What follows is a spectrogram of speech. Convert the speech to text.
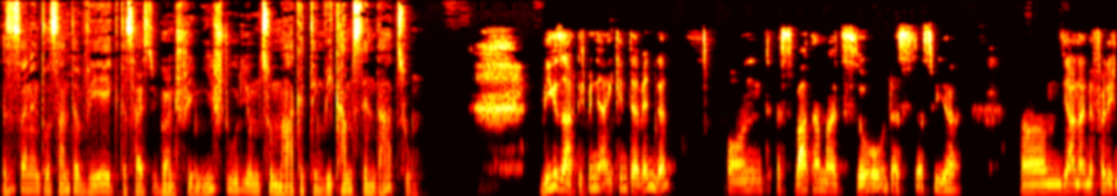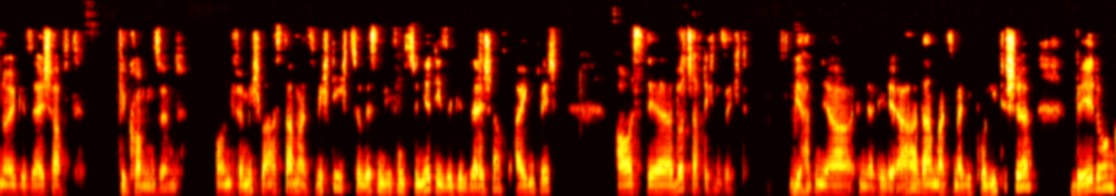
Das ist ein interessanter Weg, das heißt über ein Chemiestudium zum Marketing. Wie kam es denn dazu? Wie gesagt, ich bin ja ein Kind der Wende und es war damals so, dass, dass wir ähm, ja in eine völlig neue Gesellschaft gekommen sind. Und für mich war es damals wichtig zu wissen, wie funktioniert diese Gesellschaft eigentlich aus der wirtschaftlichen Sicht. Wir mhm. hatten ja in der DDR damals mehr die politische Bildung,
